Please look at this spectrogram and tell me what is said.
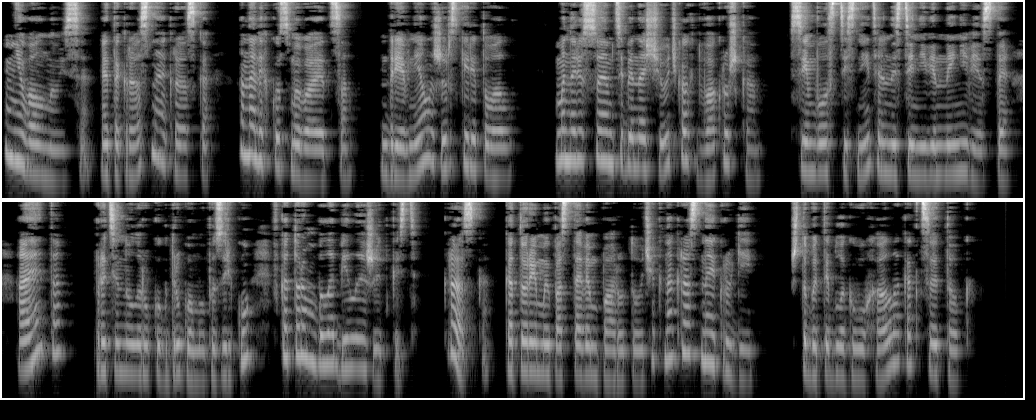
«Не волнуйся, это красная краска, она легко смывается. Древний алжирский ритуал. Мы нарисуем тебе на щечках два кружка. Символ стеснительности невинной невесты. А это...» Протянула руку к другому пузырьку, в котором была белая жидкость. Краска, которой мы поставим пару точек на красные круги, чтобы ты благоухала, как цветок.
